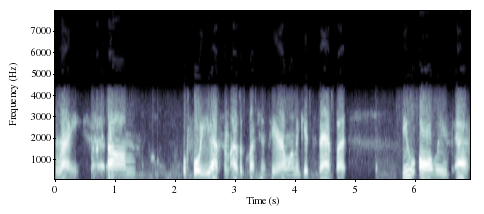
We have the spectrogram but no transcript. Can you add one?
Right. Um, before you have some other questions here, I want to get to that, but you always ask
